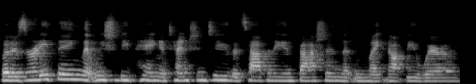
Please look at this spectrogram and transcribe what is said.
but is there anything that we should be paying attention to that's happening in fashion that we might not be aware of?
